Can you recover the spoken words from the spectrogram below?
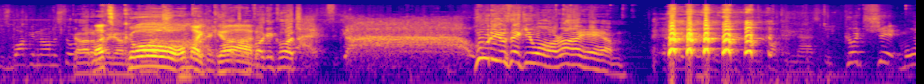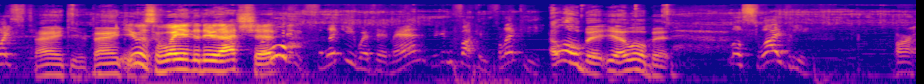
He's walking on this door. Got him. Let's I got him. go! Clutch. Oh my Fucking clutch. God. fucking clutch. Let's go. Who do you think you are? I am. Fucking nasty. Good shit, moist. Thank you. Thank He you. was waiting to do that shit. You're getting flicky with it, man. You're getting fucking flicky. A little bit. Yeah, a little bit. A little swipey. All right.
